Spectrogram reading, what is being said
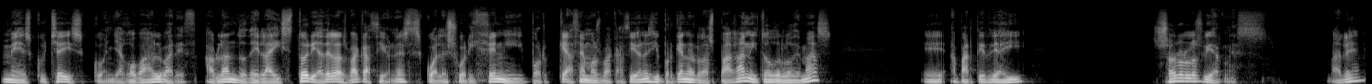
me escuchéis con Yagoba Álvarez hablando de la historia de las vacaciones, cuál es su origen y por qué hacemos vacaciones y por qué nos las pagan y todo lo demás, eh, a partir de ahí, solo los viernes. ¿Vale?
